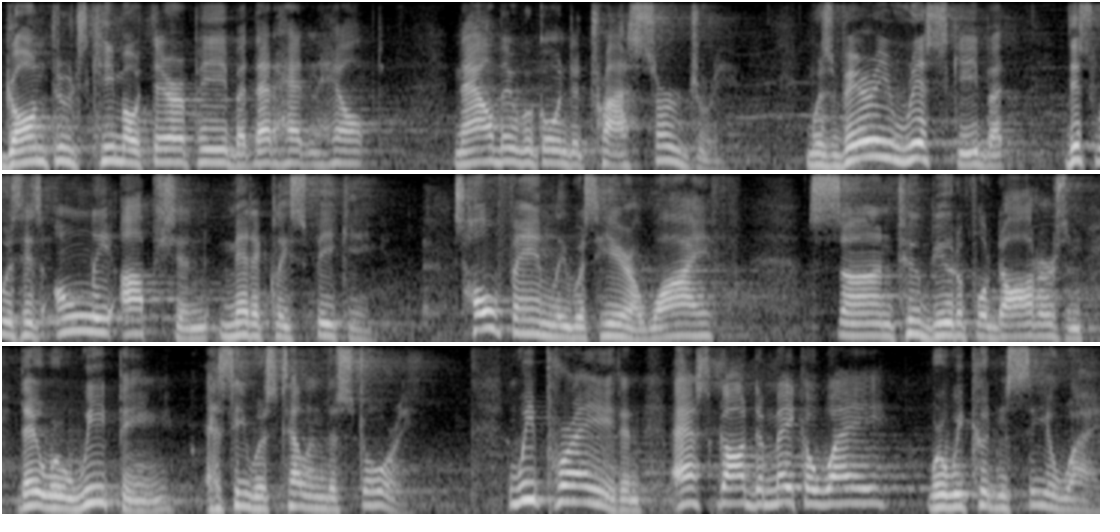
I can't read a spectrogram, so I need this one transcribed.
Gone through chemotherapy, but that hadn't helped. Now they were going to try surgery. Was very risky, but this was his only option, medically speaking. His whole family was here a wife, son, two beautiful daughters, and they were weeping as he was telling the story. We prayed and asked God to make a way where we couldn't see a way.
